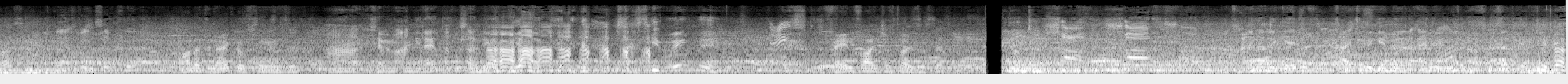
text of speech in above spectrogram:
Was? Der, wen singt ihr? Hanna den Einkauf singen sie. Ah, ich habe immer Andi Leitner mir. ich dachte, die mögen mich. Fanfreundschaft heißt es, ne? Schade, schade, schade. Wir können eine gelbe für ein Zeitspiel geben, wenn er eine Minute Nachspielzeit gibt. Ja,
